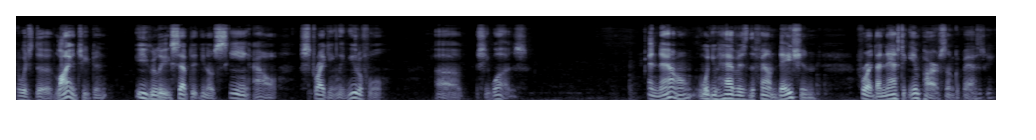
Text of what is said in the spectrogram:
which the lion chieftain eagerly accepted, you know, seeing how strikingly beautiful uh, she was. And now, what you have is the foundation for a dynastic empire of some capacity.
